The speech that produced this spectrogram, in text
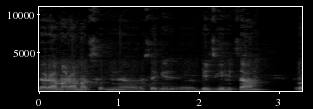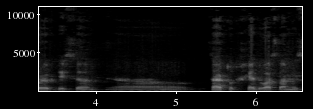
და რამაც ესე იგი ბიზნესის ამ პროექტის საერთოდ ხედვას და მის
